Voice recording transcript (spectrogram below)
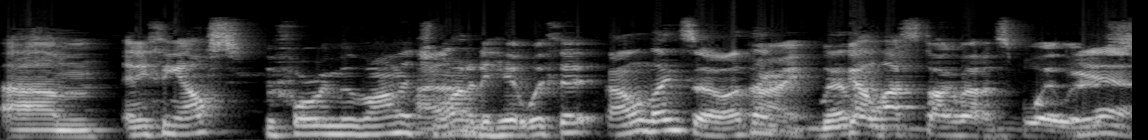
Um, anything else before we move on that you wanted to hit with it? I don't think so. I think All right, we've got lots to talk about in spoilers. Yeah.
